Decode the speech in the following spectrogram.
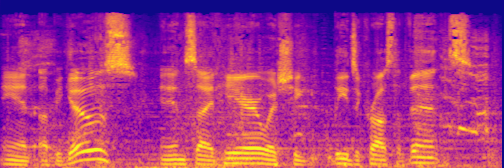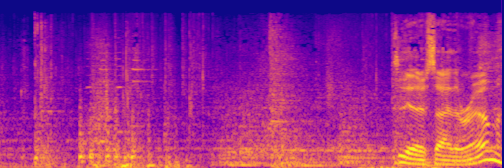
And up he goes. And inside here, which he leads across the vents. To the other side of the room.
